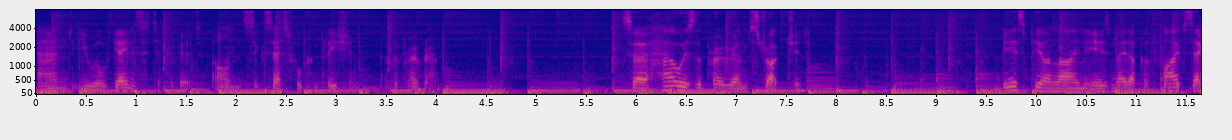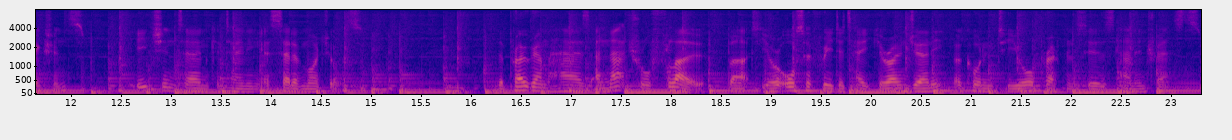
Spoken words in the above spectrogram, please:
and you will gain a certificate on successful completion of the programme. So how is the programme structured? BSP Online is made up of five sections, each in turn containing a set of modules. The programme has a natural flow, but you're also free to take your own journey according to your preferences and interests.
